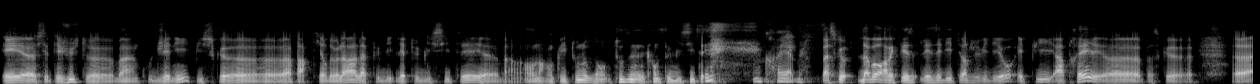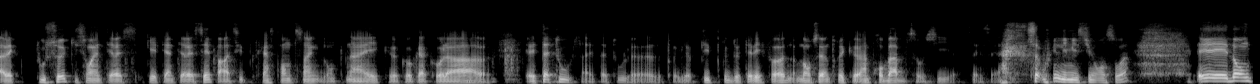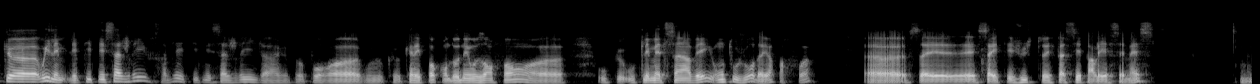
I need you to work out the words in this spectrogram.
Et euh, c'était juste euh, ben, un coup de génie, puisque euh, à partir de là, la les publicités, ben, on a rempli tous nos, tous nos écrans de publicité. Incroyable. parce que d'abord avec les, les, éditeurs de jeux vidéo, et puis après, parce que avec tous ceux qui sont intéressés, qui étaient intéressés par la cible 1535, donc Nike, Coca-Cola, et Tatou, ça, Tatou, le, le, petit truc de téléphone. Donc c'est un truc improbable, ça aussi. C ça vaut une émission en soi. Et donc, oui, les, les, petites messageries, vous savez, les petites messageries là, pour qu'à l'époque on donnait aux enfants euh, ou, que, les médecins avaient, ont toujours d'ailleurs parfois. Euh, ça, ça, a été juste effacé par les SMS.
